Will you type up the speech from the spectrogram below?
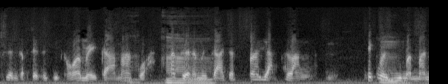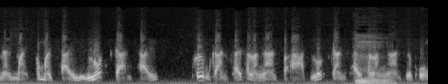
เทือนกับเศรษฐกิจของอเมริกามากกว่าอ่าถ้าเกิดอเมริกาจะประหยัดพลังเทคโนโลยีมันมาใหม่ๆเข้ามาใช้หรือลดการใช้ เพิ่มการใช้พลังงานสะอาดลดการใช้พลังงานเชื้อเพลิง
